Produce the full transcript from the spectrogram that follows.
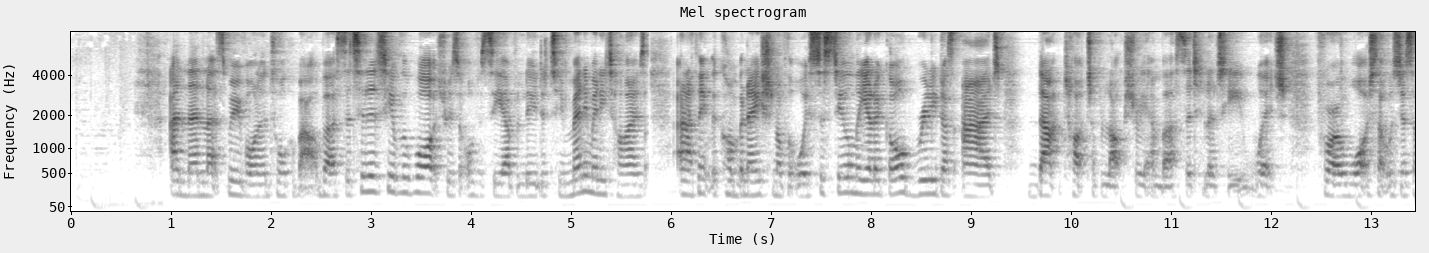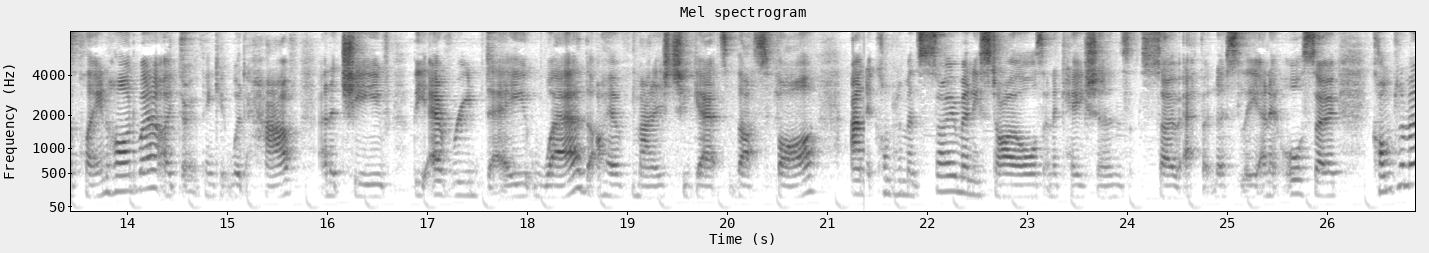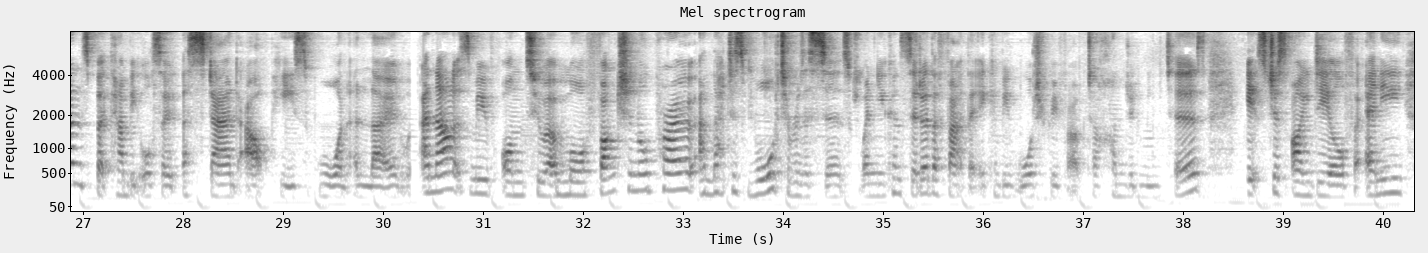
And then let's move on and talk about versatility of the watch, which obviously I've alluded to many, many times. And I think the combination of the oyster steel and the yellow gold really does add that touch of luxury and versatility, which for a watch that was just a plain hardware, I don't think it would have and achieve the everyday wear that I have managed to get thus far. And it complements so many styles and occasions so effortlessly. And it also complements, but can be also a standout piece worn alone. And now let's move on to a more functional pro, and that is water resistance. When you consider the fact that it can be waterproof for up to 100 meters, it's just ideal for any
